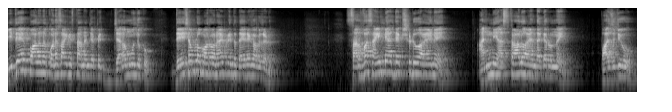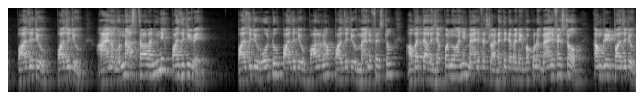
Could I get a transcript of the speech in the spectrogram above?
ఇదే పాలన కొనసాగిస్తానని చెప్పి జనం ముందుకు దేశంలో మరో నాయకుడు ఇంత ధైర్యంగా వెళ్ళాడు. సర్వ సైన్యాధ్యక్షుడు ఆయనే. అన్ని అస్త్రాలు ఆయన దగ్గర ఉన్నాయి. Positive positive positive. ఆయన ఉన్న అస్త్రాలన్నీ పాజిటివే. పాజిటివ్ ఓటు పాజిటివ్ పాలన పాజిటివ్ మేనిఫెస్టో అబద్ధాలు చెప్పను అని మేనిఫెస్టో అడ్డదిడ్డమైన ఇవ్వకుండా మేనిఫెస్టో కంప్లీట్ పాజిటివ్.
